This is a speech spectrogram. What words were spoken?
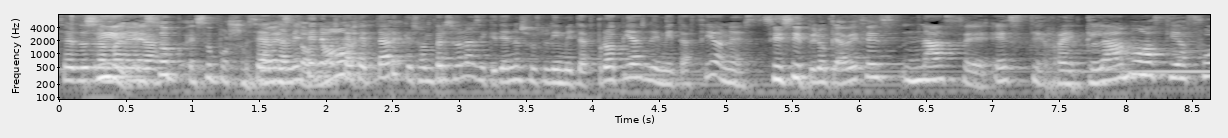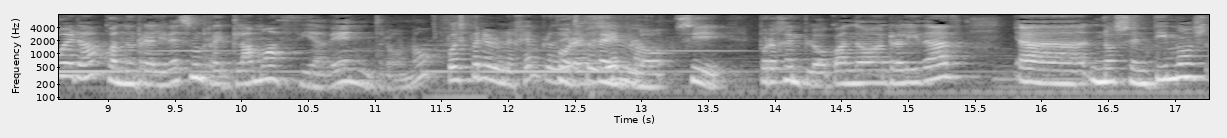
ser de otra sí, Eso, eso por supuesto. O sea, también tenemos que aceptar que son personas y que tienen sus propias limitaciones. Sí, sí, pero que a veces nace este reclamo hacia afuera cuando en realidad es un reclamo hacia adentro, ¿no? ¿Puedes poner un ejemplo de por esto, ejemplo, sí. Por ejemplo, cuando en realidad ah, nos sentimos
